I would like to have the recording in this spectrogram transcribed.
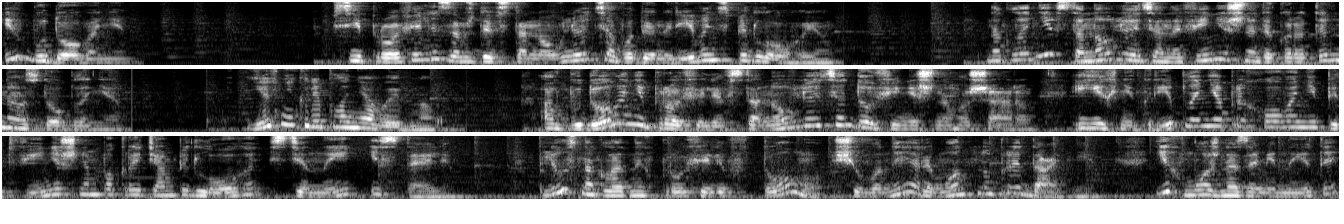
і вбудовані. Всі профілі завжди встановлюються в один рівень з підлогою. Накладні встановлюються на фінішне декоративне оздоблення. Їхні кріплення видно. А вбудовані профілі встановлюються до фінішного шару, і їхні кріплення приховані під фінішним покриттям підлоги, стіни і стелі. Плюс накладних профілів в тому, що вони ремонтно придатні. Їх можна замінити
